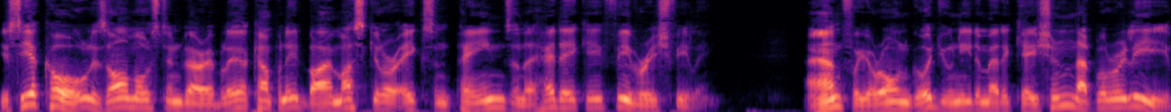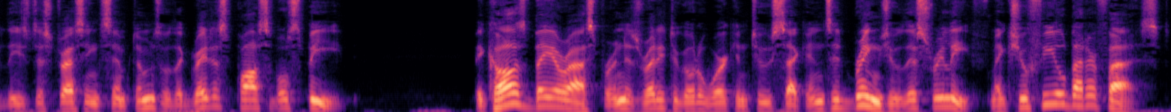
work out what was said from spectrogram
You see, a cold is almost invariably accompanied by muscular aches and pains and a headachy, feverish feeling. And for your own good, you need a medication that will relieve these distressing symptoms with the greatest possible speed. Because Bayer aspirin is ready to go to work in two seconds, it brings you this relief, makes you feel better fast.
